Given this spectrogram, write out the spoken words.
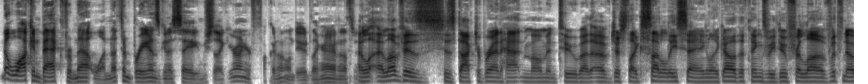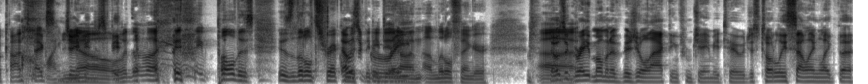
no walking back from that one. Nothing Bran's gonna say. She's like, "You're on your fucking own, dude." Like I got nothing. I, lo- I love his his Dr. Bran Hatton moment too, the, of just like subtly saying like, "Oh, the things we do for love with no oh, context." Oh, I know. he pulled his his little trick that, with, that he did on on Littlefinger that was a uh, great moment of visual acting from Jaime too. Just totally selling like the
